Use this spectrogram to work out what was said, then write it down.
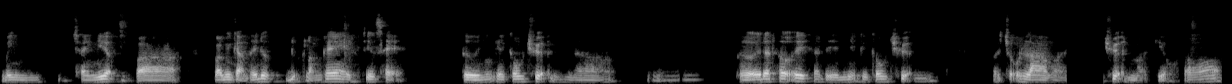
mình trải nghiệm và và mình cảm thấy được được lắng nghe, được chia sẻ từ những cái câu chuyện, à, uh, ừm, đất hỡi cho đến những cái câu chuyện ở chỗ làm và chuyện mà, kiểu, nó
